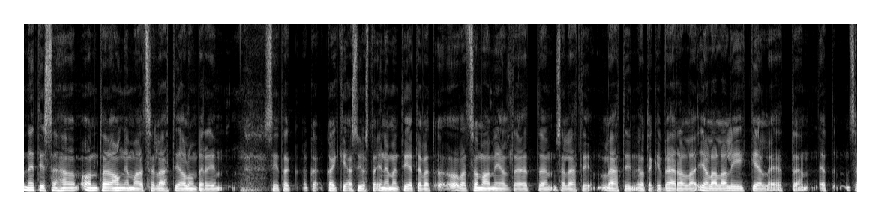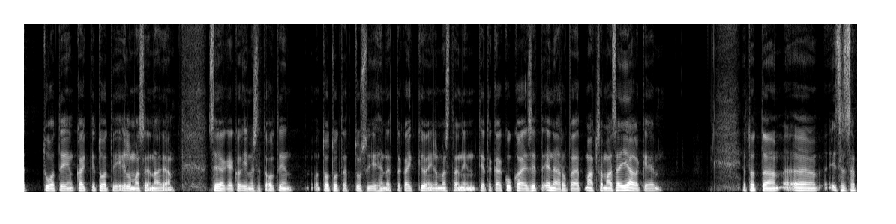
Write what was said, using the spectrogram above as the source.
netissähän on tämä ongelma, että se lähti alun perin siitä kaikki asioista enemmän tietävät ovat samaa mieltä, että se lähti, lähti jotenkin väärällä jalalla liikkeelle, että, että se tuotiin, kaikki tuotiin ilmaisena ja sen jälkeen kun ihmiset oltiin totutettu siihen, että kaikki on ilmasta, niin tietenkään kukaan ei sitten enää rupea maksamaan sen jälkeen. Ja tota, itse asiassa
